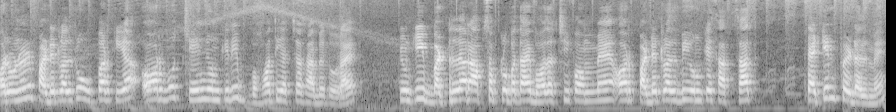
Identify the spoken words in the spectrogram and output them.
और उन्होंने पाडिकल को ऊपर किया और वो चेंज उनके लिए बहुत ही अच्छा साबित हो रहा है। क्योंकि बटलर आप सबको है, बहुत अच्छी फॉर्म में है और पाडिकल भी उनके साथ साथ सेकंड फिडल में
